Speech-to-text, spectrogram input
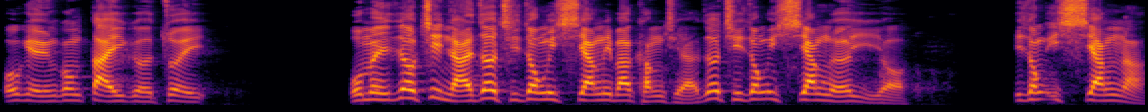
我给员工带一个最，我们要进来这其中一箱，你把它扛起来，这其中一箱而已哦，其中一箱啊，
